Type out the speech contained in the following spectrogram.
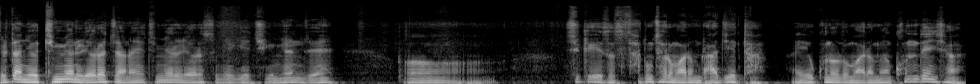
일단 이 뒷면을 열었잖아요. 뒷면을 열었으면 여기에 지금 현재 어, 쉽게 해서 자동차로 말하면 라지에타, 에어컨으로 말하면 콘덴샤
